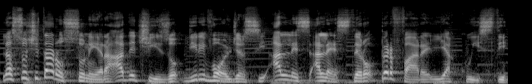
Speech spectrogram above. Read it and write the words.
La società rossonera ha deciso di rivolgersi all'estero per fare gli acquisti,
